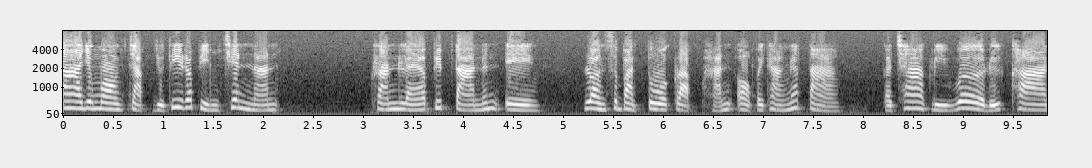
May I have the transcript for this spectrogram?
ตายังมองจับอยู่ที่รพินทร์เช่นนั้น ครั้นแล้วพริบตานั่นเอง หล่อนสะบัดตัวกลับหันออกไปทางหน้าต่าง กระชาก lever หรือคาน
